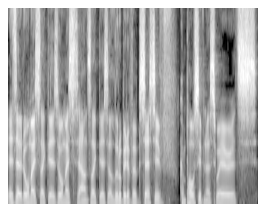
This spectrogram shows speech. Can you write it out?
Is it almost like there's almost sounds like there's a little bit of obsessive compulsiveness where it's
